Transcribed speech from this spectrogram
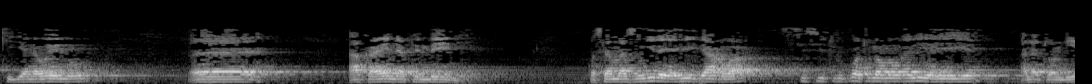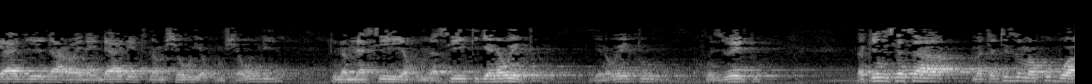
kijana wenu e, akaenda pembeni. Kwa sababu mazingira ya hii da'wa sisi tulikuwa tunamwangalia yeye anatuambiaje dawa inaendaje tunamshauri ya kumshauri tunamnasihi ya kumnasihi kijana wetu kijana wetu wanafunzi wetu. Lakini sasa matatizo makubwa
